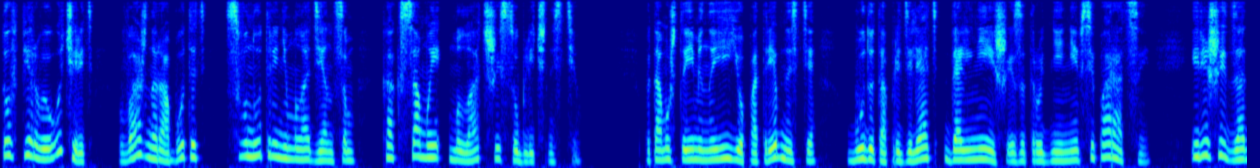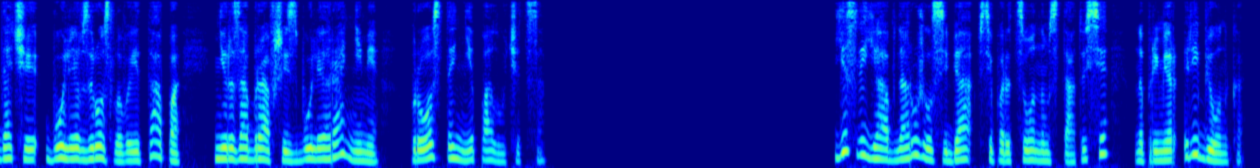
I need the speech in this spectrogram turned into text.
то в первую очередь важно работать с внутренним младенцем, как самой младшей субличностью. потому что именно ее потребности будут определять дальнейшие затруднения в сепарации, и решить задачи более взрослого этапа, не разобравшись с более ранними, просто не получится. Если я обнаружил себя в сепарационном статусе, например, ребенка,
